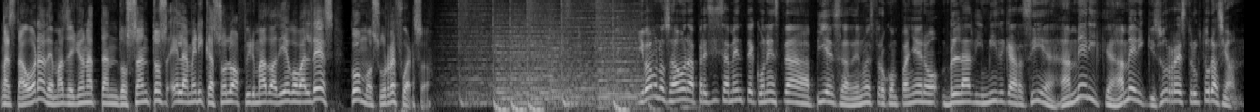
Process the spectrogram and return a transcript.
Hasta ahora, además de Jonathan Dos Santos, el América solo ha firmado a Diego Valdés como su refuerzo. Y vámonos ahora precisamente con esta pieza de nuestro compañero Vladimir García, América, América y su reestructuración.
